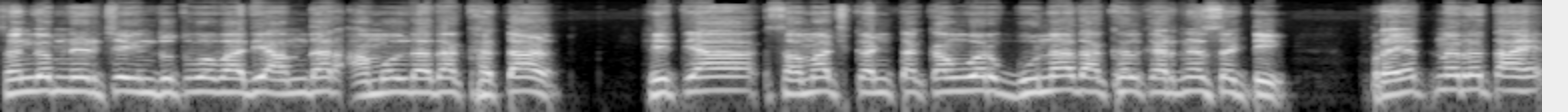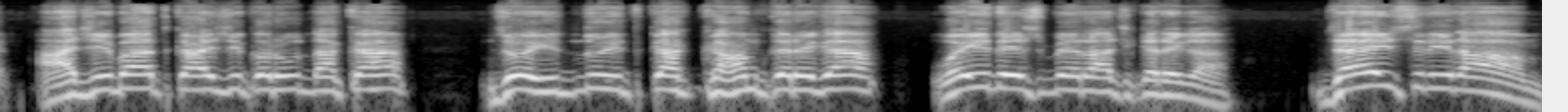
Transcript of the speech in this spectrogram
संगमनेरचे हिंदुत्ववादी आमदार अमोलदादा खताळ हे त्या समाज कंटकांवर गुन्हा दाखल करण्यासाठी प्रयत्नरत आहे. अजिबात काळजी करू नका. जो हिंदू इतका काम करेगा वही देश में राज करेगा. जय श्रीराम.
